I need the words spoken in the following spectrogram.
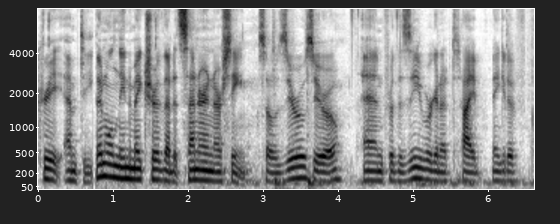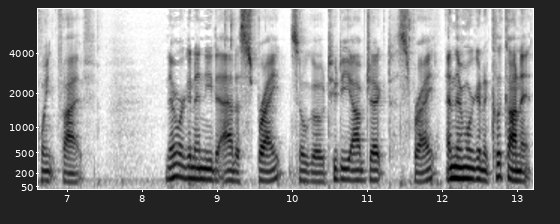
Create Empty. Then we'll need to make sure that it's centering our scene. So 0, 0, and for the Z we're going to type negative 0.5. Then we're going to need to add a sprite. So we'll go 2D object, sprite, and then we're going to click on it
